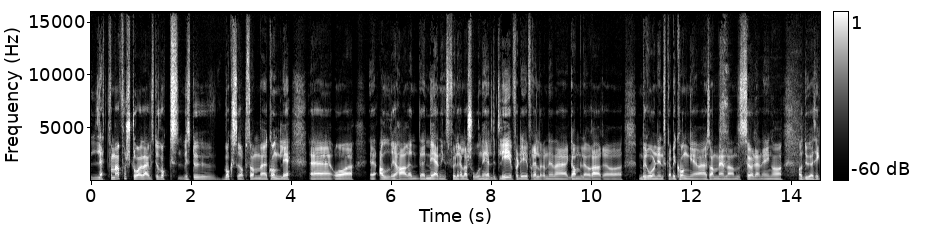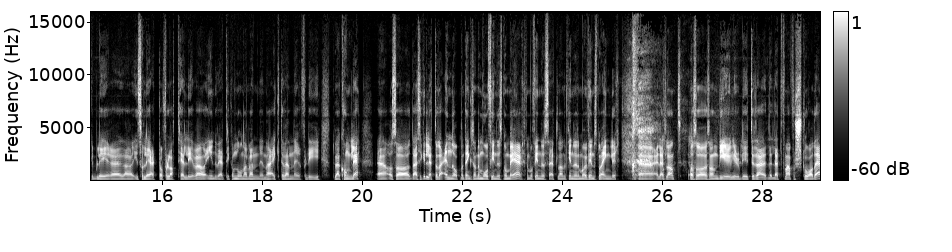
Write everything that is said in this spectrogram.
lett for meg å forstå det hvis du, voks, hvis du vokser opp som eh, kongelig øh, og aldri har en meningsfull relasjon i hele ditt liv fordi foreldrene dine er gamle og rare, og broren din skal bli konge og er sammen med en eller annen sørlending, og, og du er sikkert blir isolert og forlatt hele livet, og du vet ikke om noen av vennene dine er ekte venner fordi du er kongelig. Og så, det er sikkert lett å da ende opp med å tenke sånn det må finnes noe mer. Det må finnes et eller annet, finnes, det må jo finnes noen engler, eh, eller et eller annet. Og så sånn det litt til det. Det er lett for meg å forstå det,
